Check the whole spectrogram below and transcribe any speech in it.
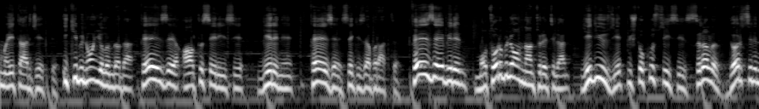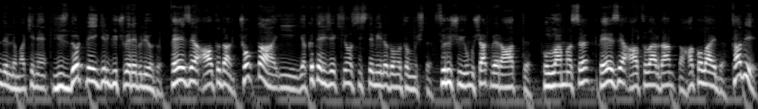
kullanmayı tercih etti. 2010 yılında da FZ6 serisi yerini FZ8'e bıraktı. FZ1'in motor bloğundan türetilen 779 cc sıralı 4 silindirli makine 104 beygir güç verebiliyordu. FZ6'dan çok daha iyi yakıt enjeksiyon sistemiyle donatılmıştı. Sürüşü yumuşak ve rahattı. Kullanması FZ6'lardan daha kolaydı. Tabi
